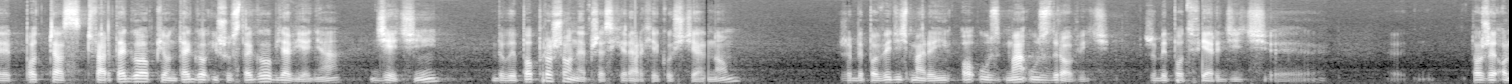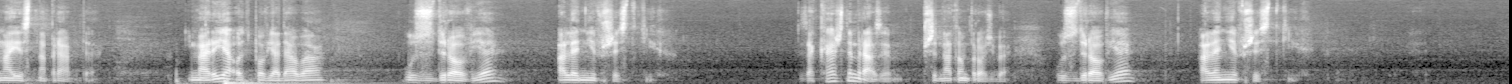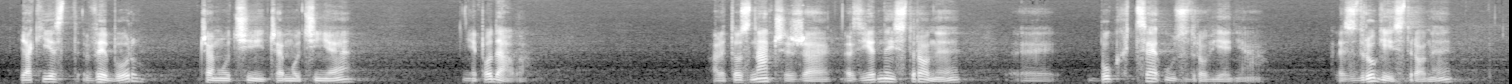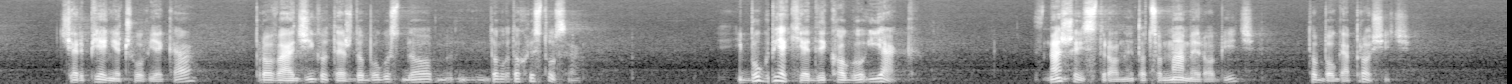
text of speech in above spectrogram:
Y, Podczas czwartego, piątego i szóstego objawienia dzieci były poproszone przez hierarchię kościelną, żeby powiedzieć Maryi, o, ma uzdrowić, żeby potwierdzić y, y, to, że ona jest naprawdę. I Maryja odpowiadała, uzdrowię, ale nie wszystkich. Za każdym razem przy, na tą prośbę, uzdrowię, ale nie wszystkich. Jaki jest wybór, czemu ci, czemu ci nie, nie podała. Ale to znaczy, że z jednej strony y, Bóg chce uzdrowienia, ale z drugiej strony cierpienie człowieka prowadzi go też do, Bogos- do, do, do Chrystusa. I Bóg wie kiedy, kogo i jak. Z naszej strony to, co mamy robić, to Boga prosić.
